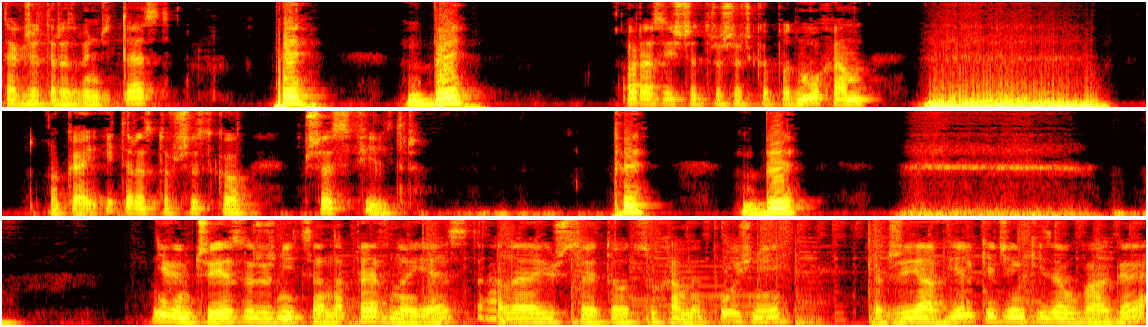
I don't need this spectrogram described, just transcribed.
Także teraz będzie test. P, B oraz jeszcze troszeczkę podmucham. Ok, i teraz to wszystko przez filtr. P, B. Nie wiem, czy jest różnica, na pewno jest, ale już sobie to odsłuchamy później. Także ja wielkie dzięki za uwagę.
